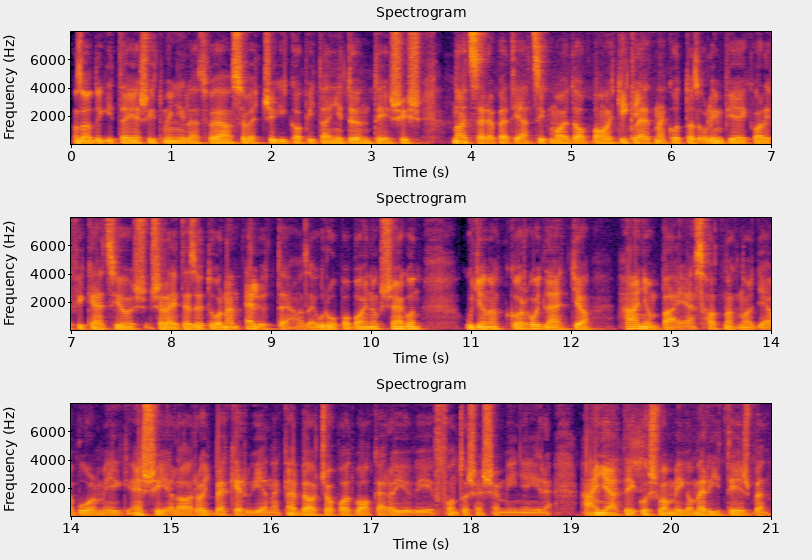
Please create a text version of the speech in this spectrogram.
Az addigi teljesítmény, illetve a szövetségi kapitányi döntés is nagy szerepet játszik majd abban, hogy kik lehetnek ott az olimpiai kvalifikációs selejtező tornán előtte az Európa-bajnokságon. Ugyanakkor hogy látja, hányan pályázhatnak nagyjából még eséllyel arra, hogy bekerüljenek ebbe a csapatba akár a jövő év fontos eseményeire? Hány játékos van még a merítésben?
